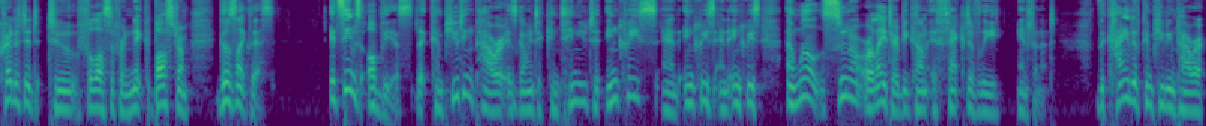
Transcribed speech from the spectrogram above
credited to philosopher Nick Bostrom, goes like this it seems obvious that computing power is going to continue to increase and increase and increase and will sooner or later become effectively infinite. The kind of computing power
